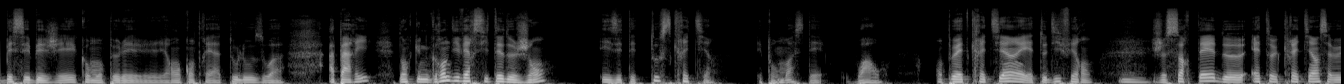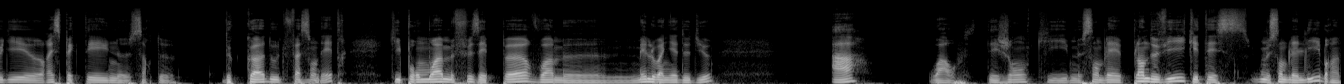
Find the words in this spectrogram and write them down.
BCBG, comme on peut les, les rencontrer à Toulouse ou à, à Paris. Donc une grande diversité de gens, et ils étaient tous chrétiens. Et pour Mm. moi, c'était waouh. On peut être chrétien et être différent. Mhm. Je sortais de être chrétien, ça veut dire respecter une sorte de, de code ou de façon Mm. d'être qui pour moi me faisait peur, voire me m'éloignait de Dieu. À waouh, des gens qui me semblaient pleins de vie, qui étaient me semblaient libres.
